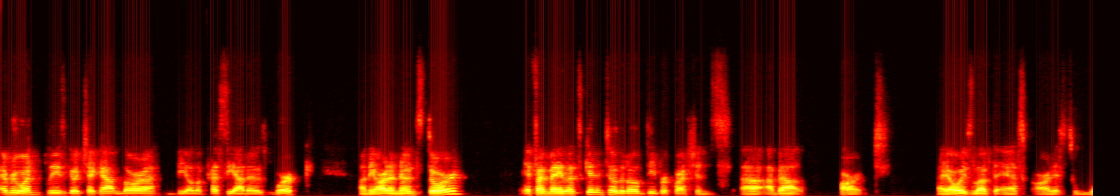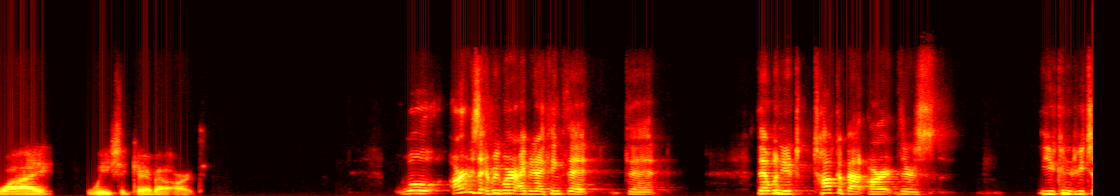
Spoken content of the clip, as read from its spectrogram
everyone, please go check out Laura Viola Preciado's work on the Art Unknown store. If I may, let's get into a little deeper questions uh, about art. I always love to ask artists why we should care about art. well art is everywhere i mean i think that that that when you talk about art there's you can reach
